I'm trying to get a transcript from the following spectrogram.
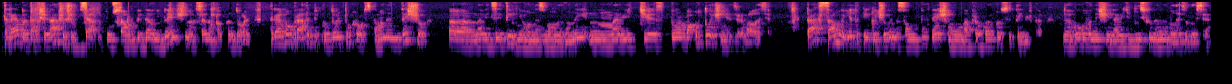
треба так чи інакше, щоб взяти ту саму південну Донеччину, все нам під контроль. Треба брати під контроль Покровська. Вони не те, що навіть зайти в нього не змогли. Вони навіть е, спроба оточення зірвалася. Так само є такий ключовий населений пункт на напрямку як до якого вони ще й навіть близько не наблизилися.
